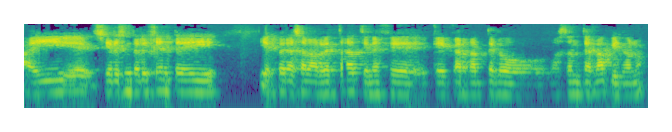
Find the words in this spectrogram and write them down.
ahí eh, si eres inteligente y, y esperas a la recta tienes que, que cargártelo bastante rápido, ¿no?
